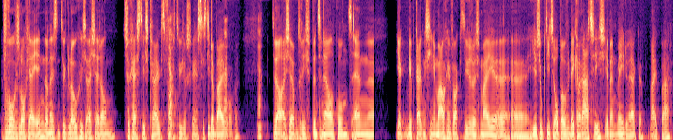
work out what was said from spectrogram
Vervolgens log jij in. Dan is het natuurlijk logisch als jij dan suggesties krijgt, vacatures-suggesties die daarbij ja. horen. Ja. Terwijl als je op dries.nl komt en uh, je, bekijkt misschien helemaal geen vacatures, maar je, je zoekt iets op over declaraties. Je bent medewerker, blijkbaar.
